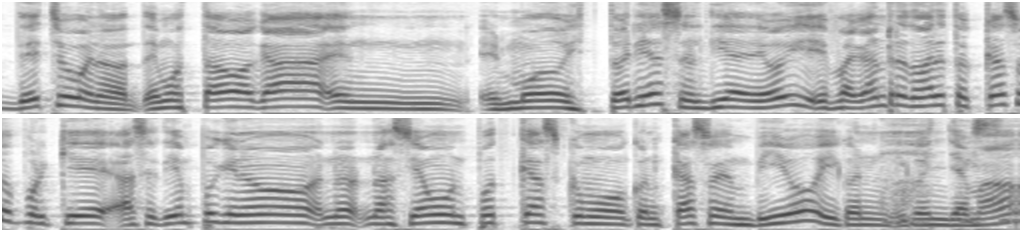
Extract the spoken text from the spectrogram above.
de hecho, bueno, hemos estado acá en, en modo historias el día de hoy. Es bacán retomar estos casos porque hace tiempo que no, no, no hacíamos un podcast como con casos en vivo y con, y con llamados.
